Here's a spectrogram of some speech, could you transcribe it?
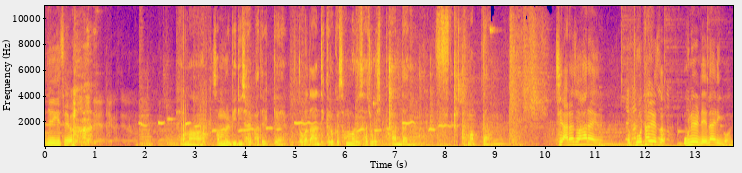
안녕히 계세요. 혜마 선물 미리 잘 받을게 너가 나한테 그렇게 선물을 사주고 싶어 한다니 고맙다 지 알아서 하라요. 뭐 못하겠어. 오늘 내 날인 것 같아.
